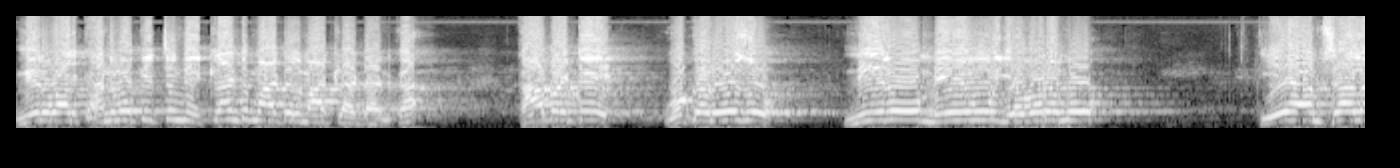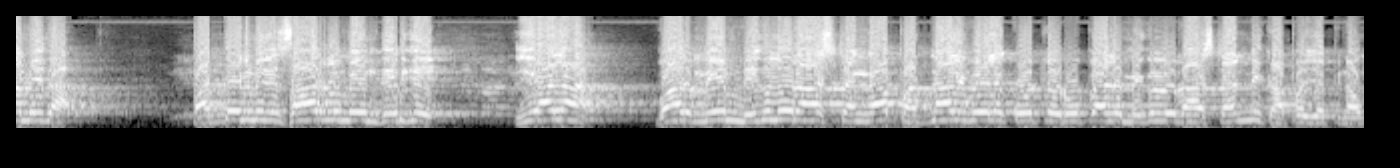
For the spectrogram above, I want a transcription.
మీరు వారికి అనుమతి ఇచ్చింది ఇట్లాంటి మాటలు మాట్లాడడానిక? కాబట్టి ఒకరోజు మీరు మేము ఎవరము ఏ అంశాల మీద? పద్దెనిమిది సార్లు మేము తిరిగి ఇవాళ వారు మేము మిగులు రాష్ట్రంగా పద్నాలుగు వేల కోట్ల రూపాయల మిగులు రాష్ట్రాన్ని మీకు అప్పచెప్పినాం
